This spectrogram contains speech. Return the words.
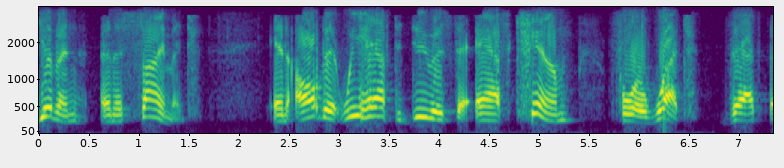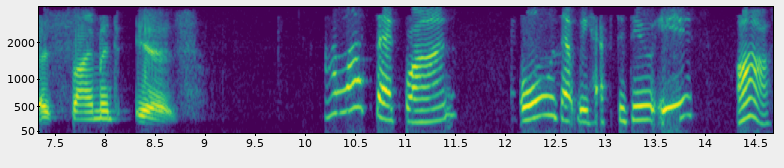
given an assignment. And all that we have to do is to ask him for what that assignment is. I like that, Brian. All that we have to do is ask.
